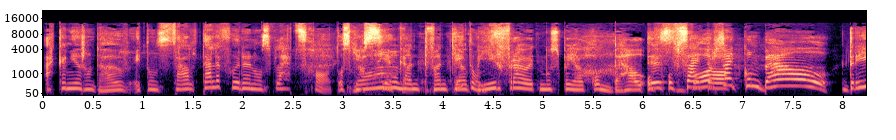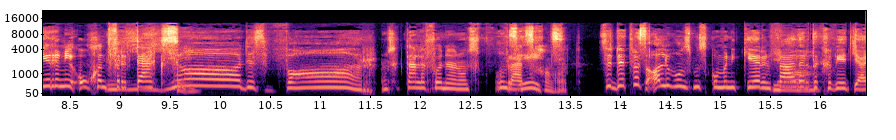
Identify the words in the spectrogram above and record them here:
Ek kan nie onthou het ons sel telefone in ons flats gehad. Ons Ja, was seker. want want jou Het buurvrou het mos by jou kom bel of Dis of sy het sy daar kom bel. 3 uur in die oggend vir 'n taxi. Ja, dis waar. Ons het telefone in ons, Ons flats het. gehad. So dit was al hoe ons moes kommunikeer en Ja. verder het ek geweet jy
